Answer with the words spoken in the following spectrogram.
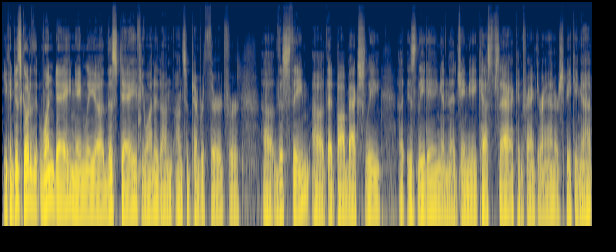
You can just go to the one day, namely uh, this day, if you wanted, on, on September 3rd for uh, this theme uh, that Bob Baxley is leading and that Jamie Kaspsak and Frank Duran are speaking at.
